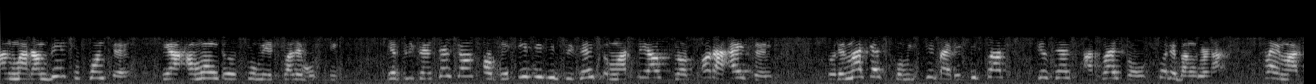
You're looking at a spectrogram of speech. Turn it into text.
and Madam Bintu Ponte, they are among those who made valuable tips. The presentation of the EDD prevention materials plus other items to the market committee by the District Business Advisor for the Bangura Climate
